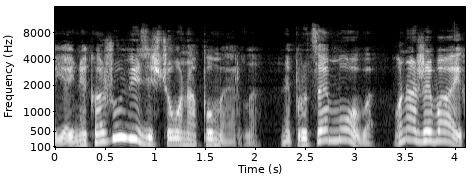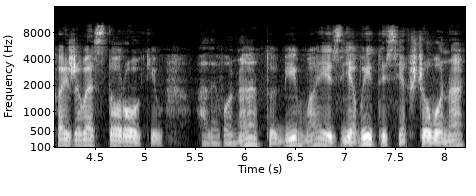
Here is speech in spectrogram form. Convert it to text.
я й не кажу візі, що вона померла. Не про це мова. Вона жива і хай живе сто років. Але вона тобі має з'явитись, якщо вона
